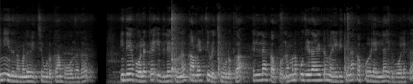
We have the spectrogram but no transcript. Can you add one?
ഇനി ഇത് നമ്മൾ വെച്ച് കൊടുക്കാൻ പോകുന്നത് ഇതേപോലൊക്കെ ഇതിലേക്കൊന്ന് കമഴ്ത്തി വെച്ച് കൊടുക്കുക. എല്ലാ കപ്പും നമ്മൾ പുതിയതായിട്ട് മേടിക്കുന്ന കപ്പുകളെല്ലാം ഇതുപോലൊക്കെ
